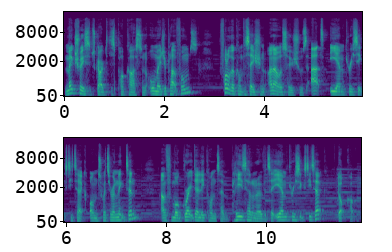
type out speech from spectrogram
make sure you subscribe to this podcast on all major platforms Follow the conversation on our socials at EM360Tech on Twitter and LinkedIn. And for more great daily content, please head on over to em360tech.com.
